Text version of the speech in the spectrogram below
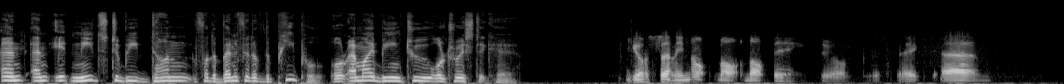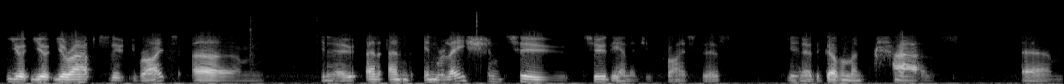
and and it needs to be done for the benefit of the people. Or am I being too altruistic here? you're certainly not not not being too optimistic. Um, you're, you're you're absolutely right. Um, you know, and and in relation to to the energy crisis, you know, the government has um,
